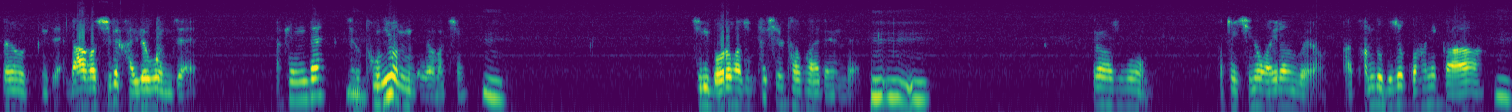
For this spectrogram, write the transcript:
그래서 이제 나가서 집에 가려고 이제 딱 했는데 제가 음. 돈이 없는 거예요 마침. 응, 집이 멀어가지고 택시를 타고 가야 되는데 응, 응, 그래가지고 갑자기 진호가 이러는 거예요. 아 밤도 늦었고 하니까 음.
